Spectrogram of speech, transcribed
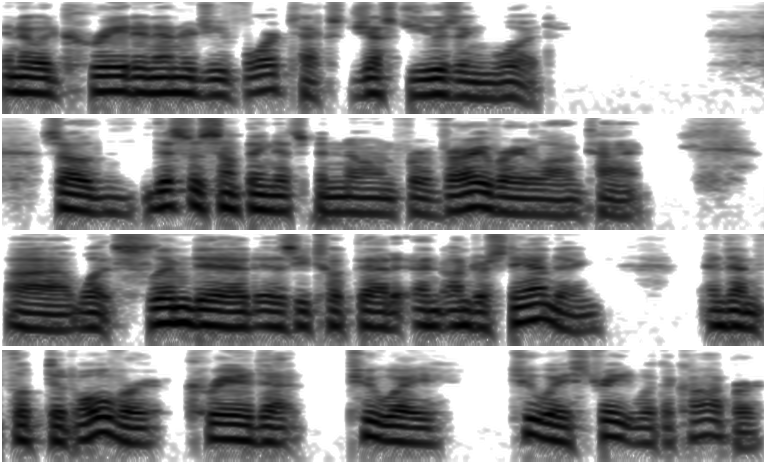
and it would create an energy vortex just using wood. So this was something that's been known for a very, very long time. Uh, what Slim did is he took that and understanding and then flipped it over, created that two-way two-way street with the copper,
